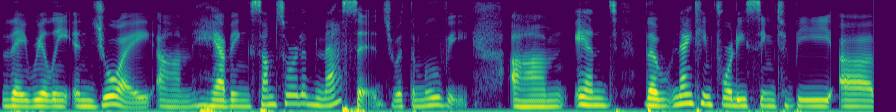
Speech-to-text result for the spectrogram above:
They really enjoy enjoy um, having some sort of message with the movie. Um, and the 1940s seemed to be uh,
